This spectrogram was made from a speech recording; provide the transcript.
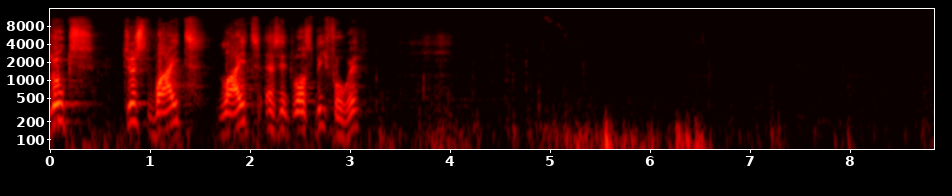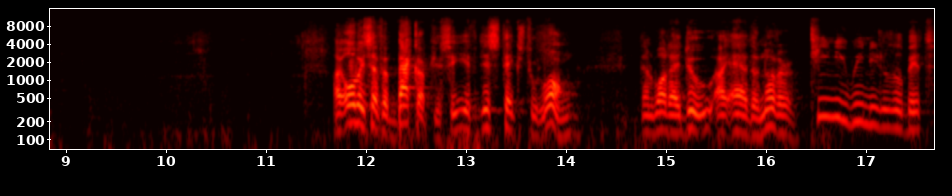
looks just white, light, as it was before. I always have a backup, you see. If this takes too long, then what I do, I add another teeny weeny little bit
